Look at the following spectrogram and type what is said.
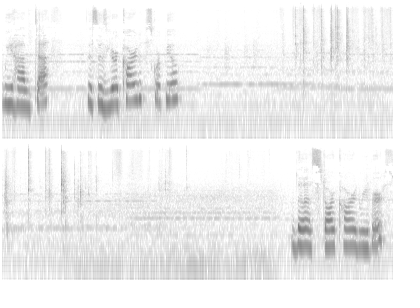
We have Death. This is your card, Scorpio. The star card reversed.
